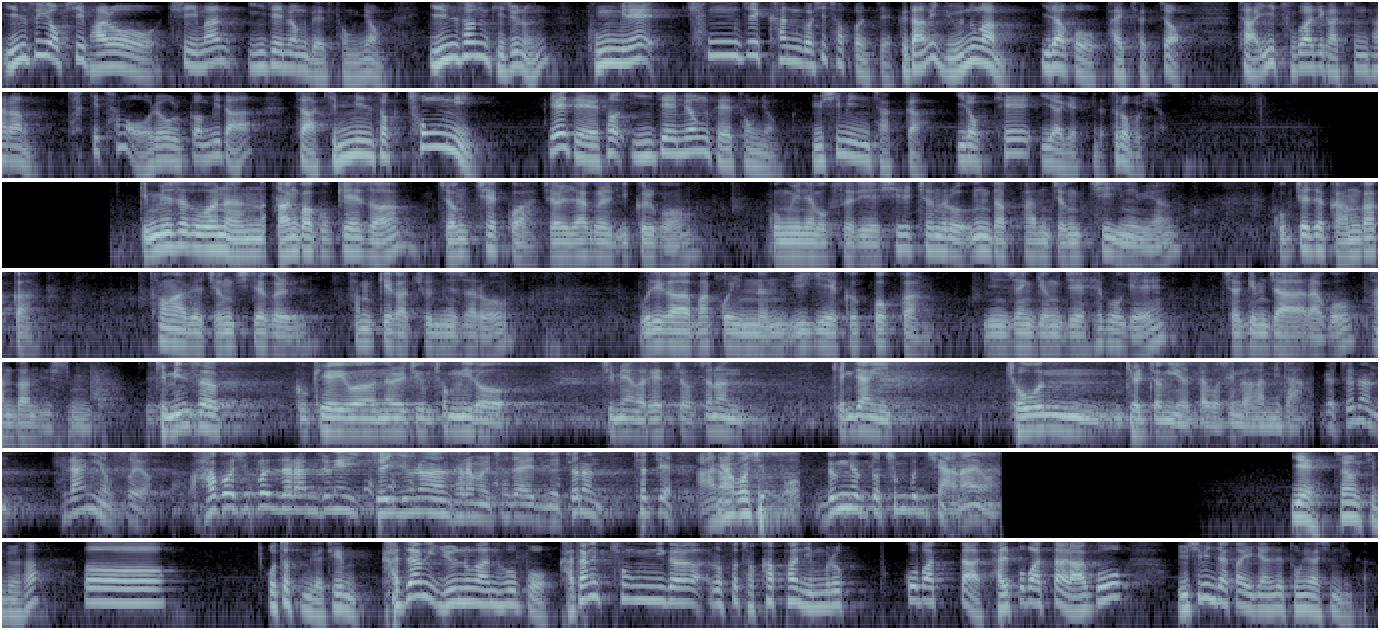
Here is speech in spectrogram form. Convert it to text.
인수위 없이 바로 취임한 이재명 대통령 인선 기준은 국민에 충직한 것이 첫 번째, 그 다음에 유능함이라고 밝혔죠. 자, 이 두 가지 갖춘 사람 찾기 참 어려울 겁니다. 자, 김민석 총리에 대해서 이재명 대통령, 유시민 작가 이렇게 이야기했습니다. 들어보시죠. 김민석 의원은 당과 국회에서 정책과 전략을 이끌고 국민의 목소리에 실천으로 응답한 정치인이며 국제적 감각과 통합의 정치력을 함께 갖춘 인사로 우리가 맡고 있는 위기의 극복과 민생 경제 회복의 적임자라고 판단했습니다. 김민석 국회의원을 지금 총리로 지명을 했죠. 저는 굉장히 좋은 결정이었다고 생각합니다. 그러니까 저는 해당이 없어요. 하고 싶은 사람 중에 제일 유능한 사람을 찾아야 되는데 저는 첫째 안 하고 싶어. 능력도 충분치 않아요. 예, 정혁진 변호사. 어, 어떻습니까? 지금 가장 유능한 후보, 가장 총리가로서 적합한 인물을 꼽았다, 잘 뽑았다라고 유시민 작가 얘기하는데 동의하십니까?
